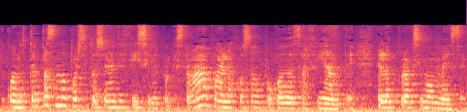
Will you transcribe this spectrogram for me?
Que cuando estén pasando por situaciones difíciles, porque se van a poner las cosas un poco desafiantes en los próximos meses,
